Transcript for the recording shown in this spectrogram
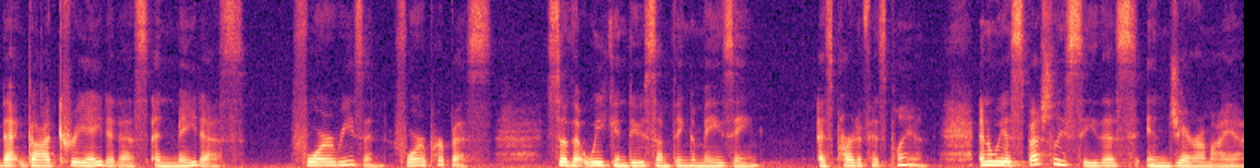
that God created us and made us for a reason, for a purpose, so that we can do something amazing as part of His plan. And we especially see this in Jeremiah.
